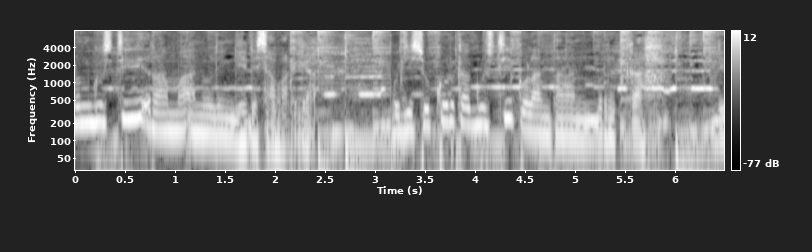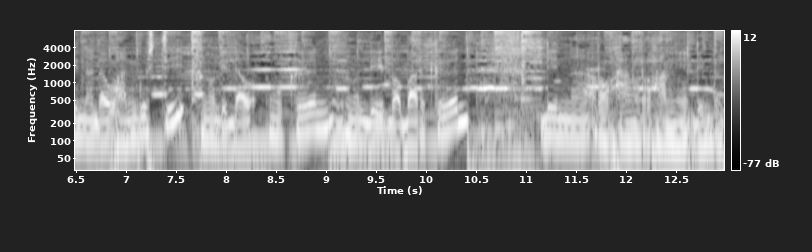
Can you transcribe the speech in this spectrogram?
Nun Gusti Rama anu linggih desa warga puji syukur Ka Gusti ku lantaran berkah. Dina dauhan Gusti anu didauken anu dibabarkan dan Dina rohang rohani dinten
